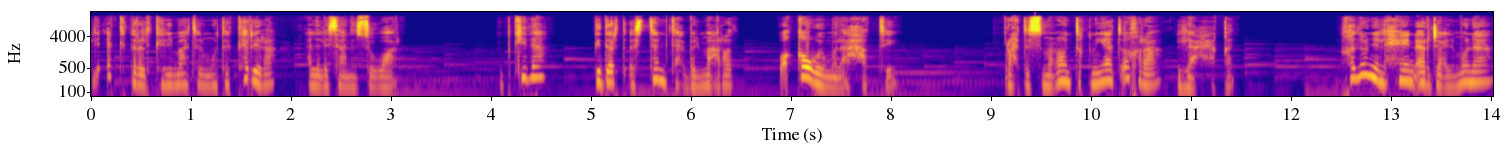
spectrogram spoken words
لأكثر الكلمات المتكررة على لسان الزوار. بكذا قدرت أستمتع بالمعرض وأقوي ملاحظتي. راح تسمعون تقنيات أخرى لاحقا. خلوني الحين أرجع لمنى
